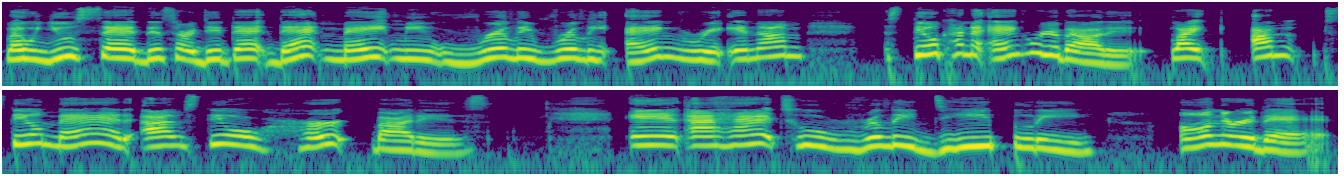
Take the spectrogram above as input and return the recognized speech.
Like when you said this or did that that made me really really angry and i'm still kind of angry about it. Like i'm still mad. I'm still hurt by this. And i had to really deeply honor that.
